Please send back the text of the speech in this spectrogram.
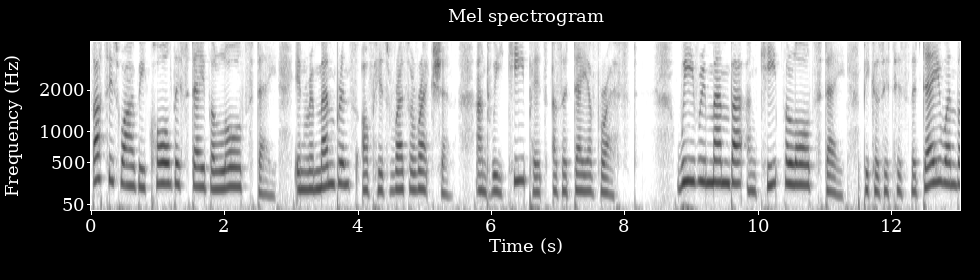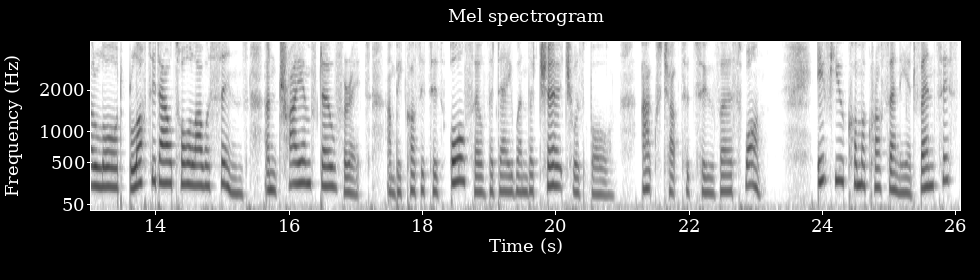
That is why we call this day the Lord's Day in remembrance of his resurrection, and we keep it as a day of rest. We remember and keep the Lord's Day because it is the day when the Lord blotted out all our sins and triumphed over it, and because it is also the day when the church was born. Acts chapter 2, verse 1. If you come across any Adventist,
